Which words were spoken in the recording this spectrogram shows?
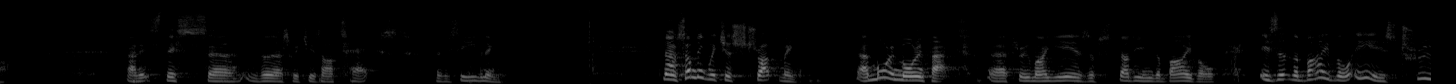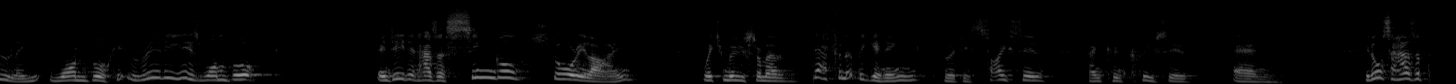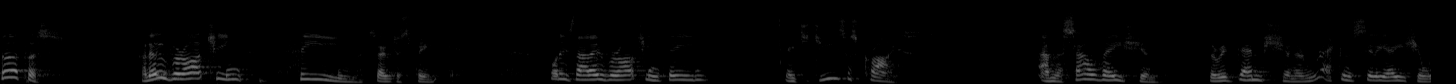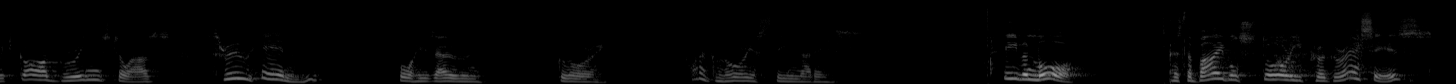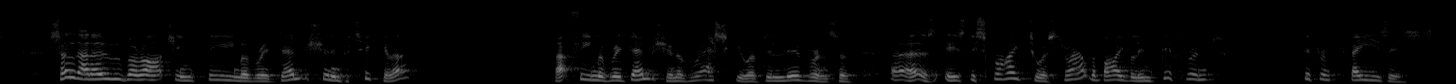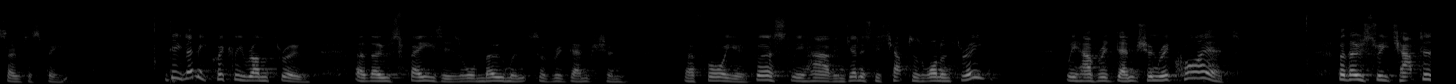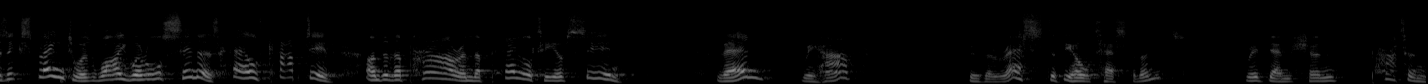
And it's this uh, verse which is our text for this evening. Now, something which has struck me, uh, more and more, in fact, uh, through my years of studying the Bible, is that the Bible is truly one book. It really is one book. Indeed, it has a single storyline which moves from a definite beginning to a decisive and conclusive end. It also has a purpose, an overarching theme, so to speak. What is that overarching theme? It's Jesus Christ and the salvation, the redemption and reconciliation which God brings to us through him for his own glory. What a glorious theme that is. Even more, as the Bible story progresses, so that overarching theme of redemption in particular, that theme of redemption, of rescue, of deliverance, of, uh, is described to us throughout the Bible in different, different phases, so to speak. Indeed, let me quickly run through uh, those phases or moments of redemption uh, for you. First, we have in Genesis chapters 1 and 3, we have redemption required. For those three chapters explain to us why we're all sinners, held captive under the power and the penalty of sin. Then we have through the rest of the Old Testament, redemption patterned.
